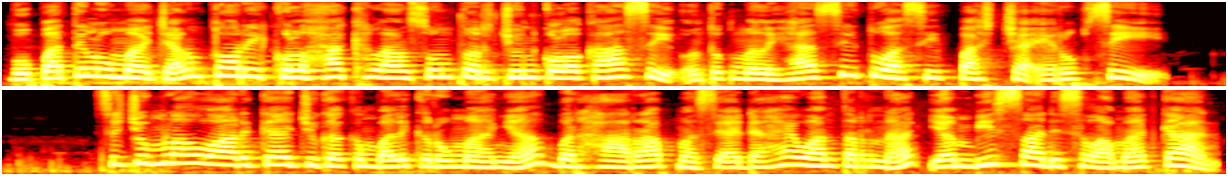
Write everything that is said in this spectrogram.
Bupati Lumajang Torikul Hak langsung terjun ke lokasi untuk melihat situasi pasca erupsi. Sejumlah warga juga kembali ke rumahnya berharap masih ada hewan ternak yang bisa diselamatkan.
